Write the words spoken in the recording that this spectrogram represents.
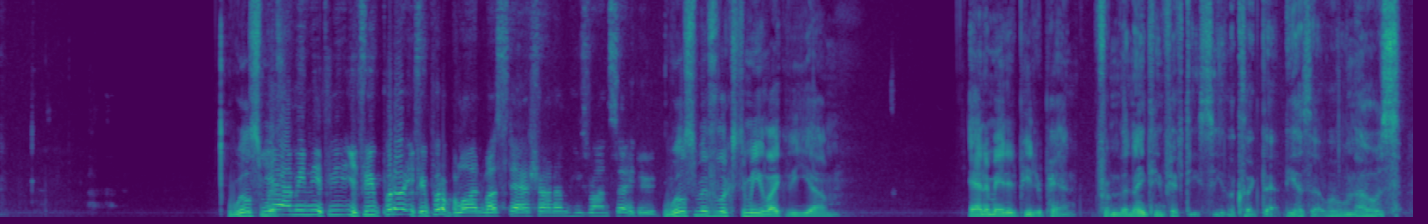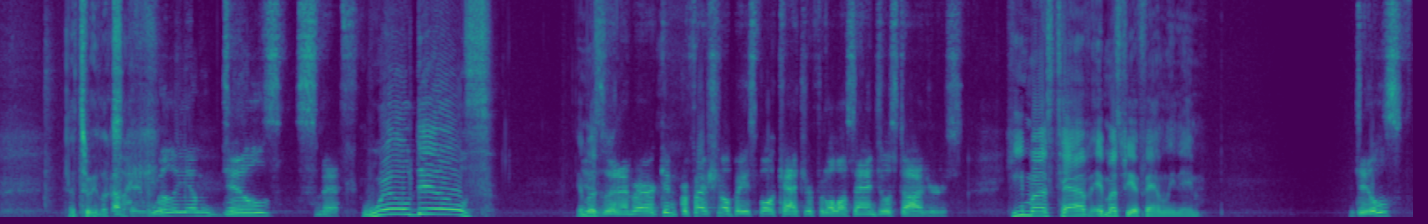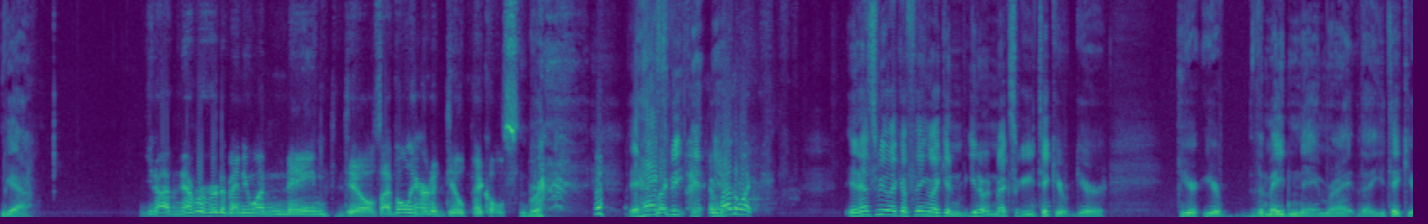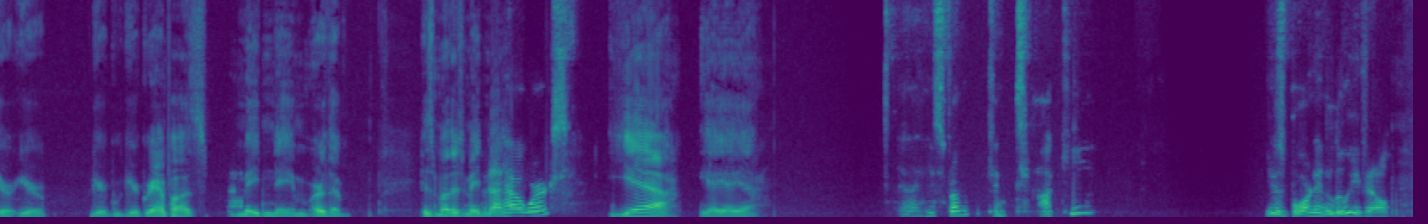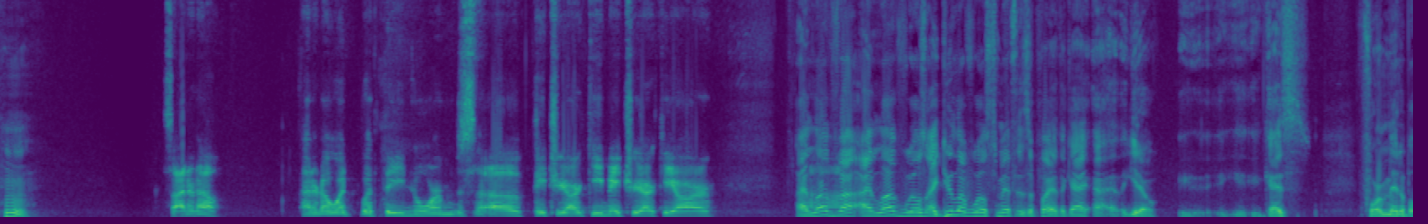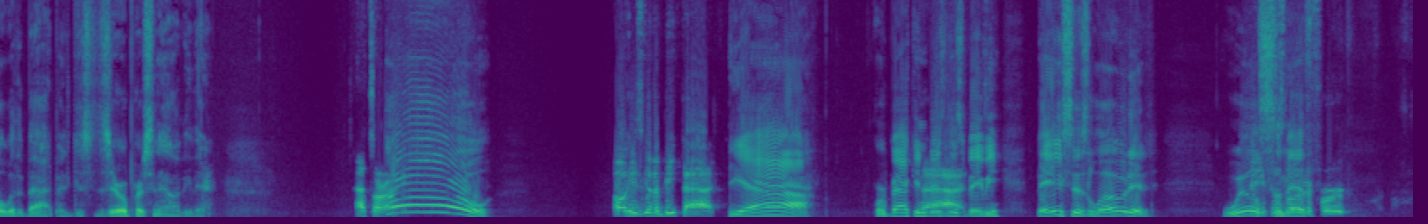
Will Smith. yeah, I mean, if you if you put a if you put a blonde mustache on him, he's Ron Cey, dude. Will Smith looks to me like the um, animated Peter Pan from the 1950s. He looks like that. He has that little nose. That's what he looks Okay, like. William Dills Smith Will Dills. It is must. an American professional baseball catcher for the Los Angeles Dodgers. He must have. It must be a family name. Dills. Yeah. You know, I've never heard of anyone named Dills. I've only heard of Dill Pickles. It has to be. and by the way, It has to be like a thing like in you know in Mexico you take your your your your the maiden name right that you take your your your your grandpa's maiden name or the his mother's maiden name. is that name. how it works? yeah yeah yeah yeah. Yeah, he's from Kentucky. He was born in Louisville. Hmm. So I don't know. I don't know what what the norms of patriarchy, matriarchy are. I love uh, I love Will I do love Will Smith as a player. The guy uh, you know guy's formidable with a bat, but just zero personality there. That's all right. Oh Oh, he's gonna beat that. yeah, we're back in business, baby. Base is loaded. Will Base is loaded Smith. for.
